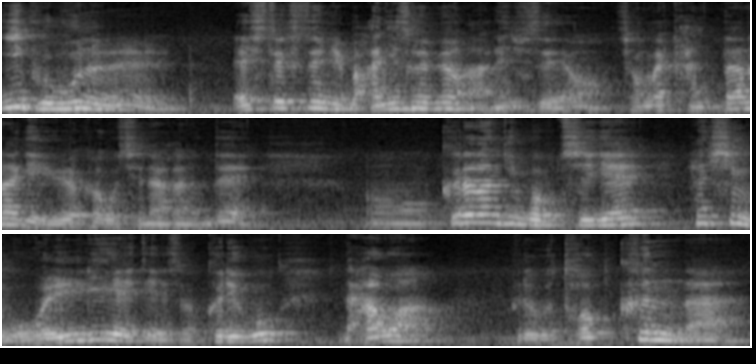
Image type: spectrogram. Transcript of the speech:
이 부분을 SX 선생님이 많이 설명 안 해주세요. 정말 간단하게 요약하고 지나가는데 어, 끌어당김 법칙의 핵심 원리에 대해서 그리고 나와 그리고 더 큰 나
